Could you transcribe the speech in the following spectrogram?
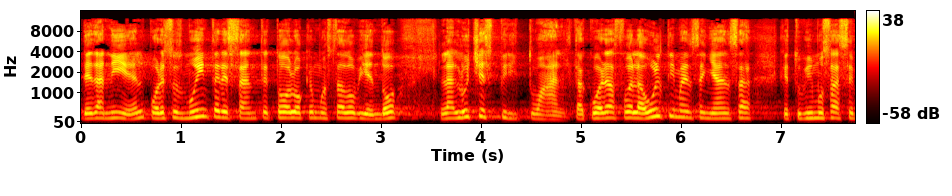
Daniel. Por eso es muy interesante todo lo que hemos estado viendo. La lucha espiritual, ¿te acuerdas? Fue la última enseñanza que tuvimos hace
